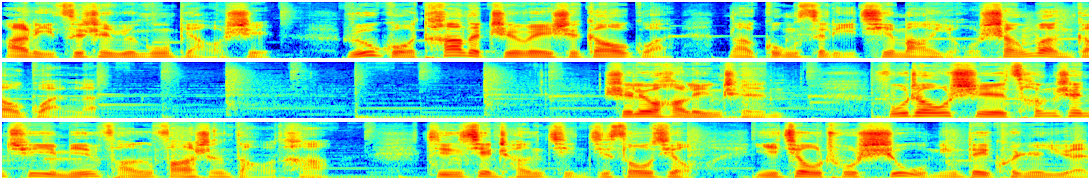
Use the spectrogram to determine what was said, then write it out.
阿里资深员工表示，如果她的职位是高管，那公司里起码有上万高管了。十六号凌晨，福州市仓山区一民房发生倒塌，经现场紧急搜救，已救出十五名被困人员，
